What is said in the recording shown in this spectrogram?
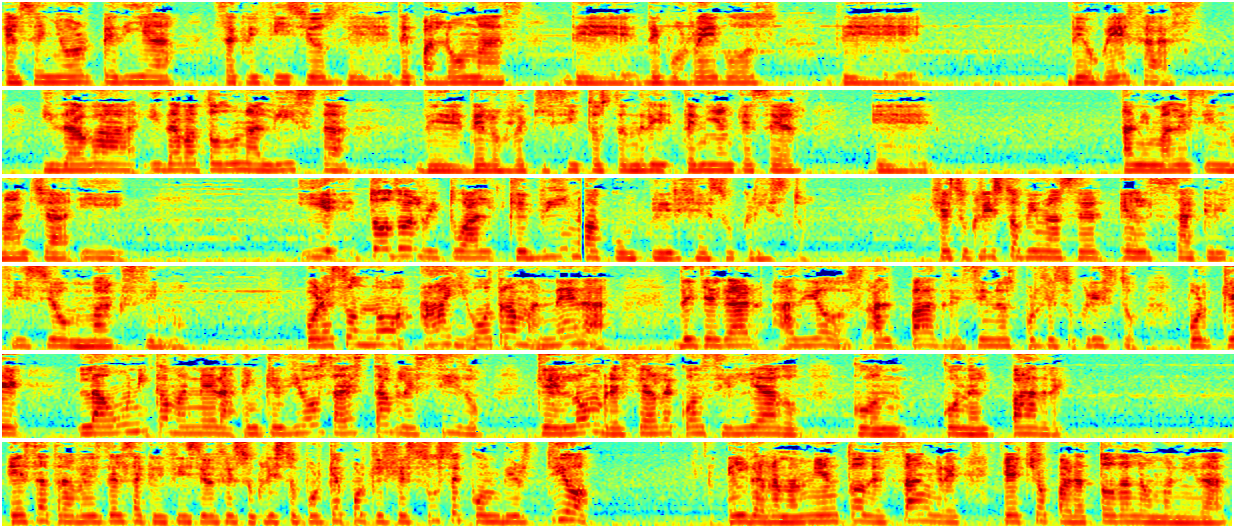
El Señor pedía sacrificios de, de palomas, de, borregos, de, de, ovejas, y daba, y daba toda una lista de, de los requisitos. tenían que ser eh, animales sin mancha y, y todo el ritual que vino a cumplir Jesucristo. Jesucristo vino a ser el sacrificio máximo. Por eso no hay otra manera de llegar a Dios, al Padre, si no es por Jesucristo, porque la única manera en que Dios ha establecido que el hombre sea reconciliado con, con el Padre es a través del sacrificio de Jesucristo. ¿Por qué? Porque Jesús se convirtió el derramamiento de sangre hecho para toda la humanidad.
